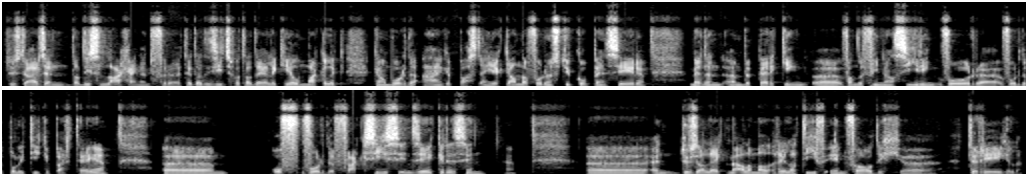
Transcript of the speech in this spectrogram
Dus daar zijn, dat is laaghangend fruit. Hè. Dat is iets wat dat eigenlijk heel makkelijk kan worden aangepast. En je kan dat voor een stuk compenseren met een, een beperking uh, van de financiering voor, uh, voor de politieke partijen. Uh, of voor de fracties in zekere zin. Hè. en dus dat lijkt me allemaal relatief eenvoudig te regelen.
